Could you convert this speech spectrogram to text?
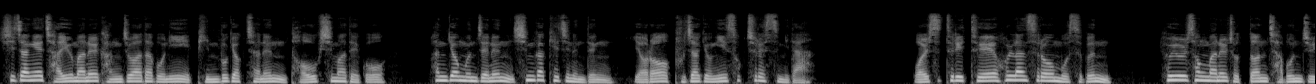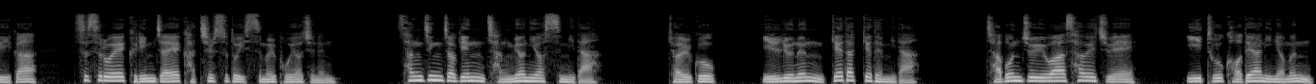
시장의 자유만을 강조하다 보니 빈부격차는 더욱 심화되고 환경 문제는 심각해지는 등 여러 부작용이 속출했습니다. 월스트리트의 혼란스러운 모습은 효율성만을 줬던 자본주의가 스스로의 그림자에 갇힐 수도 있음을 보여주는 상징적인 장면이었습니다. 결국 인류는 깨닫게 됩니다. 자본주의와 사회주의 이 두 거대한 이념은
